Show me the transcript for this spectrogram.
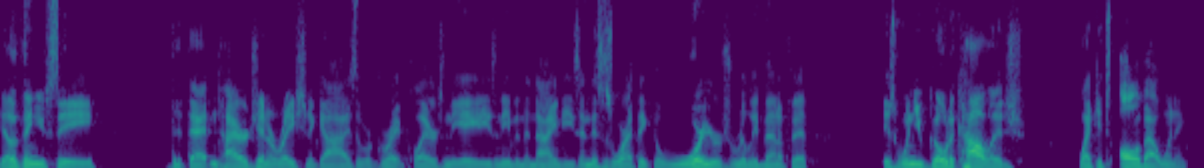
the other thing you see that that entire generation of guys that were great players in the '80s and even the '90s, and this is where I think the Warriors really benefit, is when you go to college, like it's all about winning.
